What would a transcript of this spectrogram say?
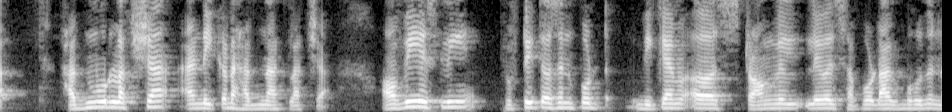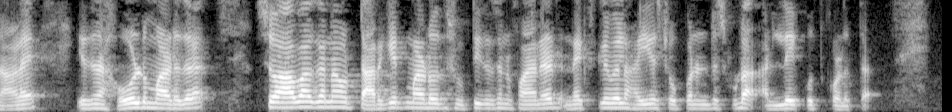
ಹದಿಮೂರು ಲಕ್ಷ ಅಂಡ್ ಈ ಕಡೆ ಹದಿನಾಲ್ಕು lakh obviously fifty thousand put become a strong level support ಆಗಬಹುದು ನಾಳೆ. ಇದನ್ನ ಹೋಲ್ಡ್ ಮಾಡಿದ್ರೆ. ಸೊ ಆವಾಗ ನಾವು ಟಾರ್ಗೆಟ್ ಮಾಡೋದು fifty thousand five hundred next level highest open interest ಕೂಡ ಅಲ್ಲೇ ಕೂತ್ಕೊಳ್ಳುತ್ತೆ.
